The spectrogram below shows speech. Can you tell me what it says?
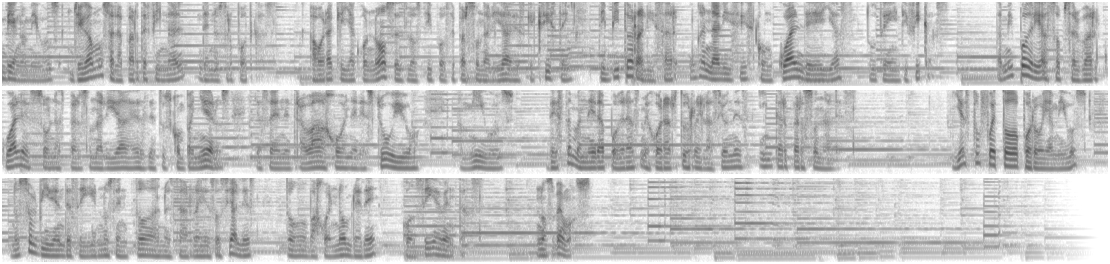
Bien amigos, llegamos a la parte final de nuestro podcast. Ahora que ya conoces los tipos de personalidades que existen, te invito a realizar un análisis con cuál de ellas tú te identificas. También podrías observar cuáles son las personalidades de tus compañeros, ya sea en el trabajo, en el estudio, amigos. De esta manera podrás mejorar tus relaciones interpersonales. Y esto fue todo por hoy amigos. No se olviden de seguirnos en todas nuestras redes sociales, todo bajo el nombre de Consigue Ventas. Nos vemos.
